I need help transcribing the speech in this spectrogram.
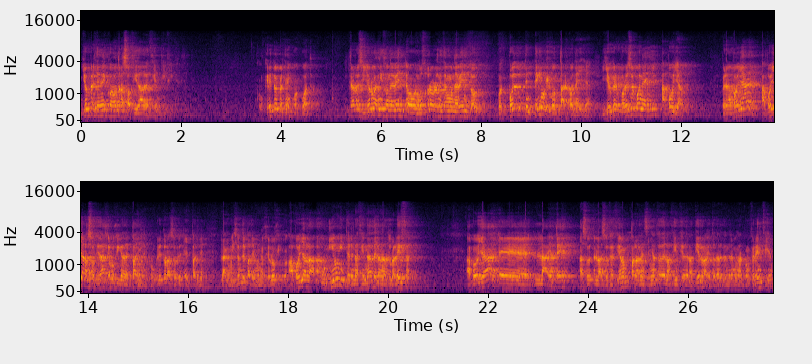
yo pertenezco a otras sociedades científicas. En concreto pertenezco a cuatro. Y claro, si yo organizo un evento, o nosotros organizamos un evento, pues tengo que contar con ella. Y yo creo, por eso pone aquí, apoyan pero apoya, apoya la Sociedad Geológica de España, en concreto la, la Comisión de Patrimonio Geológico, apoya la Unión Internacional de la Naturaleza, apoya eh, la EPEC, la Asociación para la Enseñanza de la Ciencia de la Tierra, esta tarde tendremos una conferencia,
